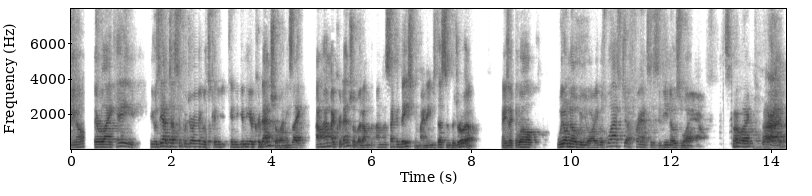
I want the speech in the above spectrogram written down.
You know, they were like, hey, he goes, yeah, Justin Pedroia. He goes, can you can you give me your credential? And he's like, I don't have my credential, but I'm I'm the second baseman. My name's Dustin Pedroia. And he's like, well, we don't know who you are. He goes, well, ask Jeff Francis if he knows who I am. So I'm like, all right,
